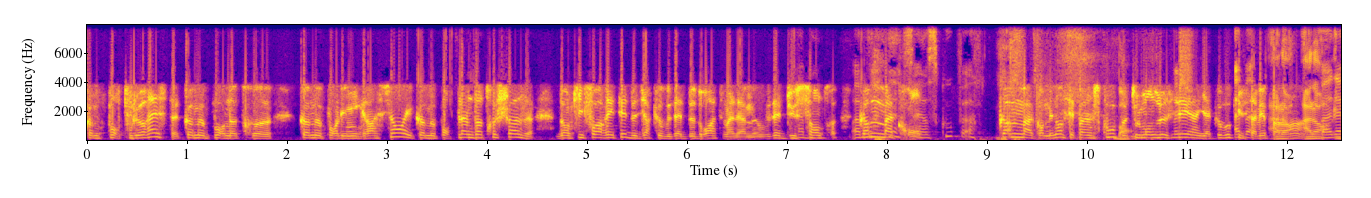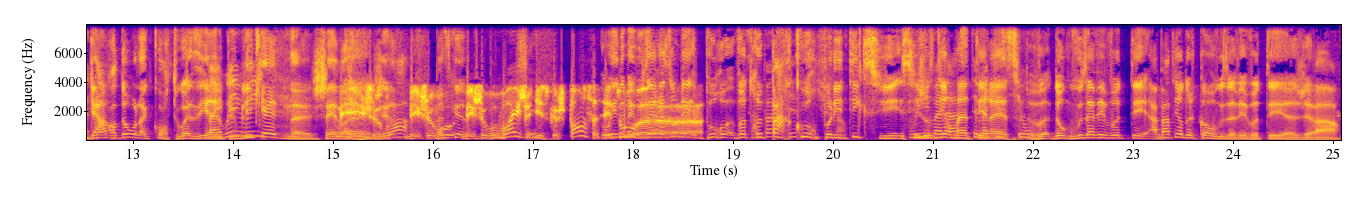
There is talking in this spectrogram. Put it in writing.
comme pour tout le reste, comme pour notre, comme pour l'immigration et comme pour plein d'autres choses. Donc il faut arrêter de dire que vous êtes de droite, madame. Vous êtes du ah centre, ah comme Macron. Un scoop. Comme Macron. Mais non, c'est pas un scoop. Tout le monde le sait. Hein. Il n'y a que vous qui le ah bah, savez pas. Alors, alors bah, gardons la courtoisie bah républicaine, cher mais je, mais je, vous, mais je vous vois et je dis ce que je pense. C'est tout. Mais vous avez raison. Mais euh. pour votre parcours politique, si, si j'ose dire, m'intéresse. Donc vous avez voté. À partir de quand vous avez voté, euh, Gérard?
